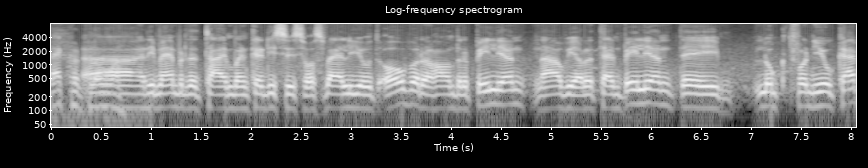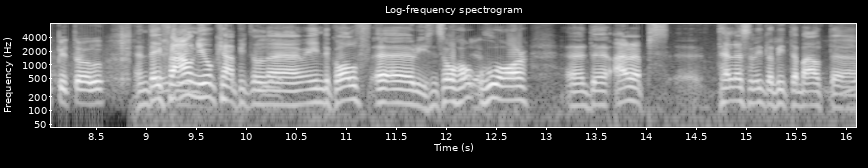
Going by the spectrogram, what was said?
Uh. I remember the time when Credit Suisse was valued over 100 billion. Now we are at 10 billion. They looked for new capital. and they found new capital uh, in the Gulf uh, region. So ho- who are uh, the Arabs? Uh, tell us a little bit about the.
